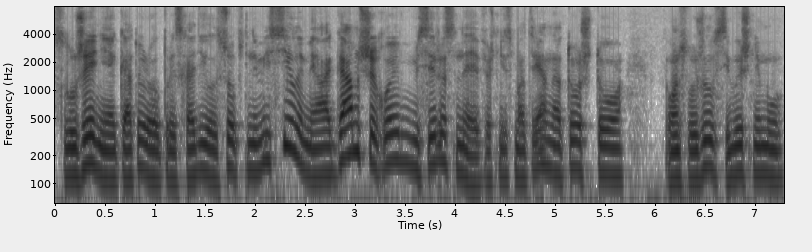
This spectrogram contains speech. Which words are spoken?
служение которого происходило собственными силами, а Гамши Нефеш, несмотря на то, что он служил Всевышнему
